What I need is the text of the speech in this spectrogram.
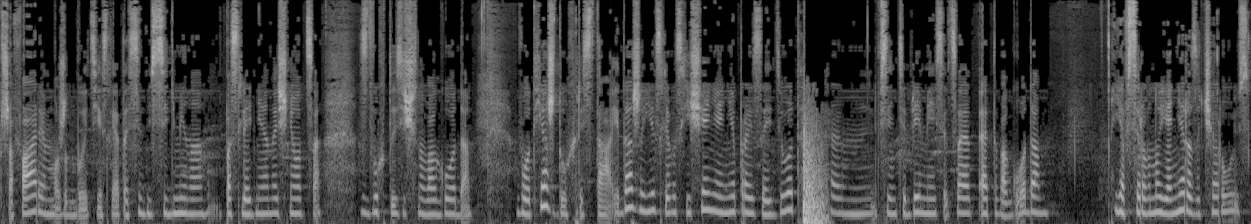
шафаре, может быть, если это седьмина последняя начнется с 2000 года. Вот, я жду Христа. И даже если восхищение не произойдет эм, в сентябре месяце этого года, я все равно, я не разочаруюсь,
